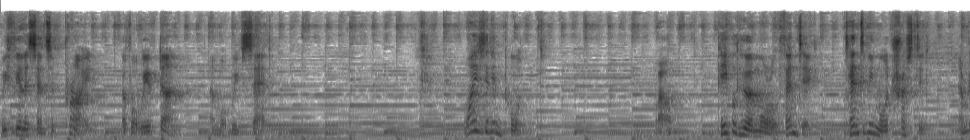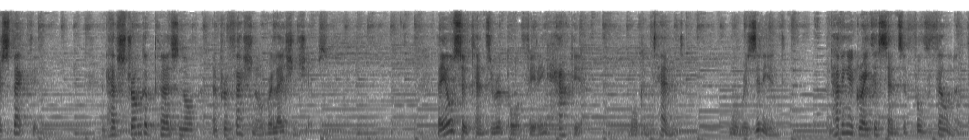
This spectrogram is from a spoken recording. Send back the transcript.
we feel a sense of pride of what we have done and what we've said. Why is it important? Well, people who are more authentic tend to be more trusted and respected and have stronger personal and professional relationships. They also tend to report feeling happier, more content, more resilient and having a greater sense of fulfillment.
